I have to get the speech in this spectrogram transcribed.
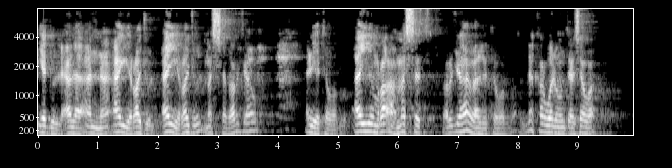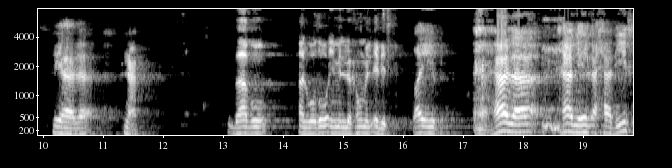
يدل على أن أي رجل أي رجل مس فرجه فليتوضأ أي امرأة مست فرجها فليتوضأ الذكر والأنثى سواء. في هذا نعم. باب الوضوء من لحوم الإبل. طيب. هذا هذه الأحاديث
